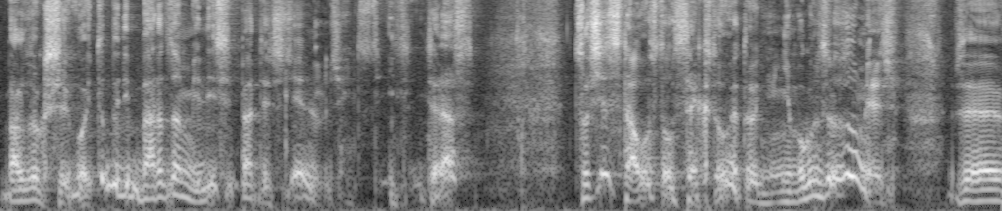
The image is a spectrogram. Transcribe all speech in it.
bardzo krzywo i to byli bardzo mili, sympatyczni ludzie. I teraz, co się stało z tą sektą, ja to nie, nie mogłem zrozumieć, że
